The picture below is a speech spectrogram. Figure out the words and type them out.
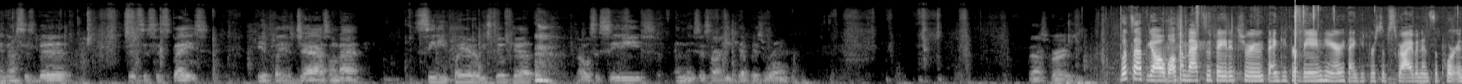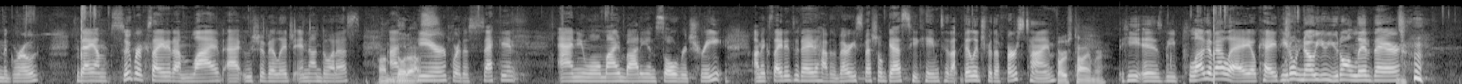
And that's his bed. This is his space. He'd play his jazz on that. CD player that we still kept. That was the CDs. And this is how he kept his room. That's crazy. What's up, y'all? Welcome back to Faded Truth. Thank you for being here. Thank you for subscribing and supporting the growth. Today, I'm super excited. I'm live at Usha Village in Honduras. Honduras. I'm here for the second annual Mind, Body, and Soul retreat. I'm excited today to have a very special guest. He came to the village for the first time. First timer. He is the plug of LA, okay? If you don't know you, you don't live there.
